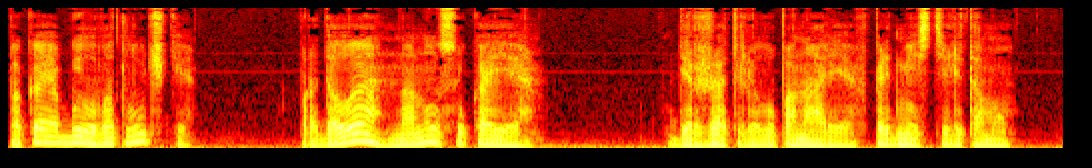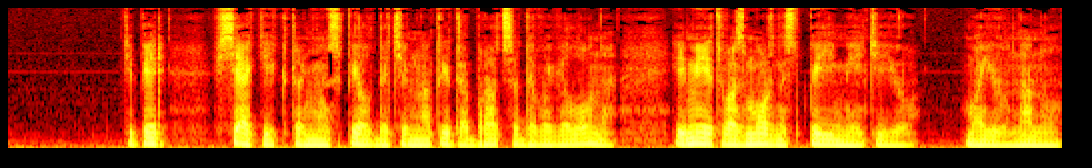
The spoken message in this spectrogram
Пока я был в отлучке, продала Нану Сукае, держателю лупанария в предместье Литому. Теперь всякий, кто не успел до темноты добраться до Вавилона, имеет возможность поиметь ее — мою Нану.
